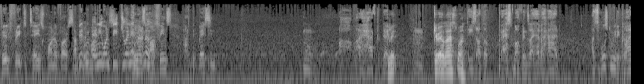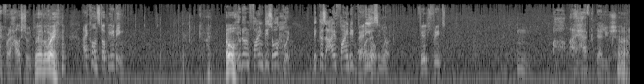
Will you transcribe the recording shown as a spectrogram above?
Feel free to taste one of our sample Didn't muffins. anyone teach you any Ellen's manners? muffins are the best in... Hmm. Ah, I have to tell Give you, it. Hmm. Give it the last one. these are the best muffins I ever had. I'm supposed to meet a client for a house show Get out of the today, way. I can't stop eating. Oh, You don't find this awkward? Because I find it very Hola, awkward. senor. Feel free to... Hmm. Ah, I have to tell you, shut up.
